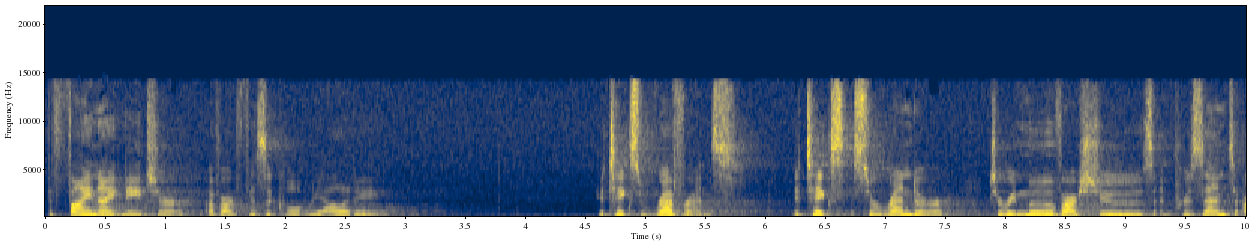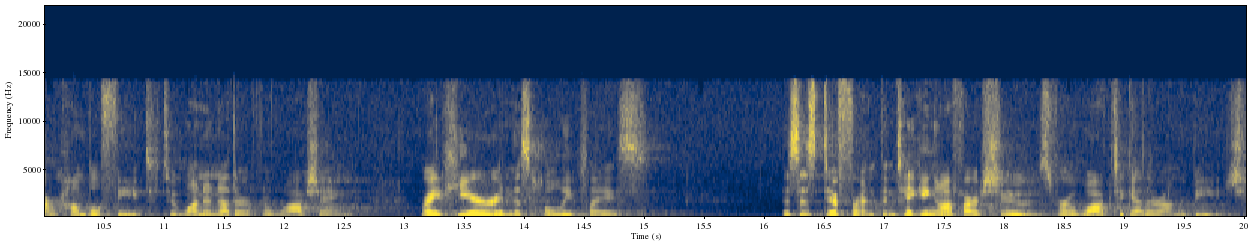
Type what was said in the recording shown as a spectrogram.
the finite nature of our physical reality. It takes reverence, it takes surrender to remove our shoes and present our humble feet to one another for washing, right here in this holy place. This is different than taking off our shoes for a walk together on the beach.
